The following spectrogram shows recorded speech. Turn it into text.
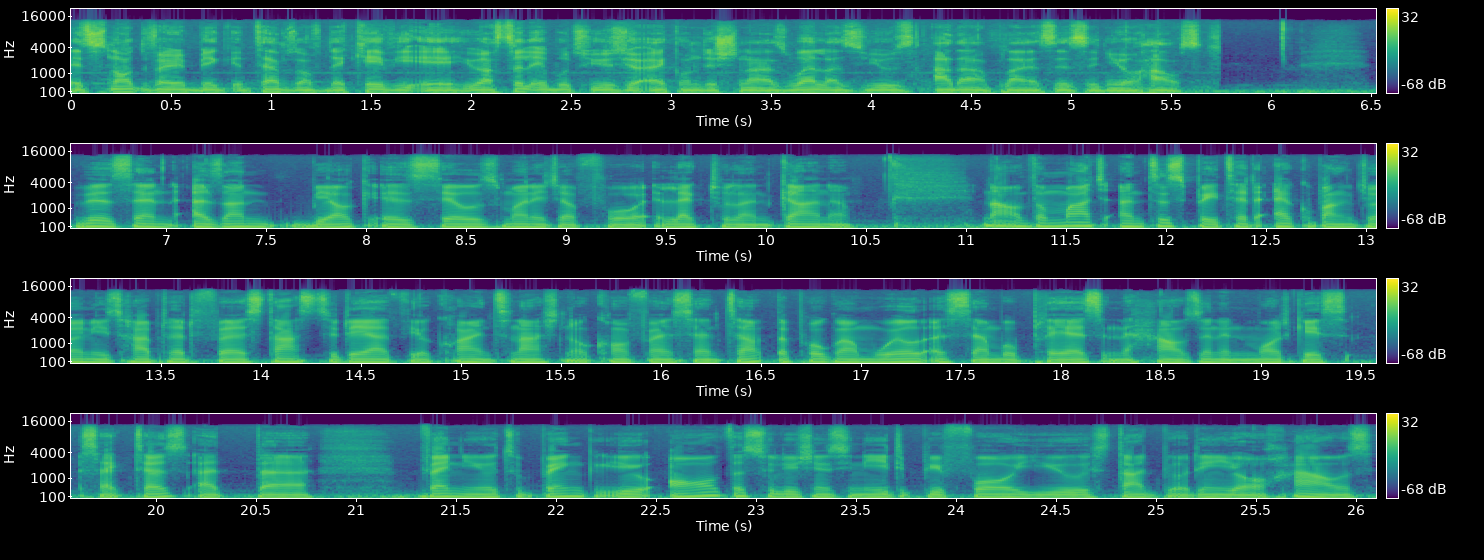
it's not very big in terms of the KVA, you are still able to use your air conditioner as well as use other appliances in your house. Wilson Azan Biok is sales manager for Electroland Ghana. Now, the much anticipated EcoBank News Habitat Fair starts today at the Accra International Conference Center. The program will assemble players in the housing and mortgage sectors at the venue to bring you all the solutions you need before you start building your house.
